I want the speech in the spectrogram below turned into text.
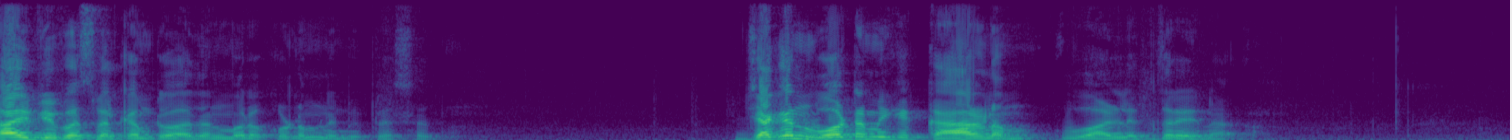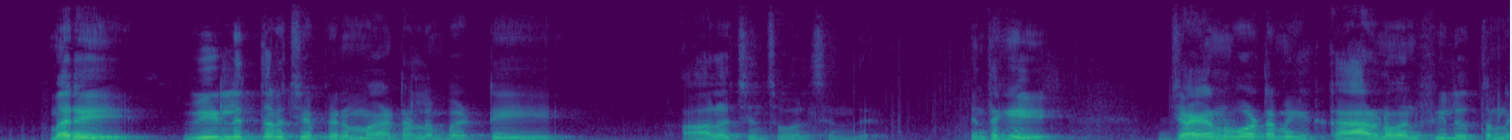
Hi viewers welcome to అదన్ మరొకడం నేను మీ ప్రసాద్. జగన్ ఓటమికి కారణం వాళ్ళిద్దరేనా? మరి వీళ్ళిద్దరూ చెప్పిన మాటలను బట్టి ఆలోచించవలసిందే. ఇంతకీ జగన్ ఓటమికి కారణం అని ఫీల్ అవుతున్న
